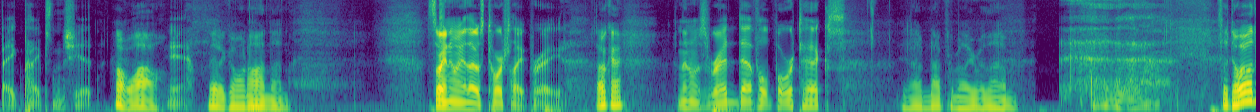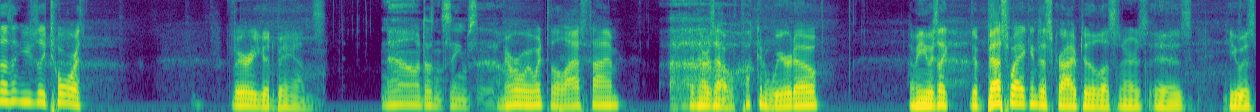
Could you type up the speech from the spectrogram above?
bagpipes and shit. Oh wow. Yeah. They had it going on then. So anyway, that was Torchlight Parade, Okay. and then it was Red Devil Vortex. Yeah, I'm not familiar with them. So Doyle doesn't usually tour with very good bands. No, it doesn't seem so. Remember when we went to the last time? And there was that fucking weirdo. I mean, he was like the best way I can describe to the listeners is he was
